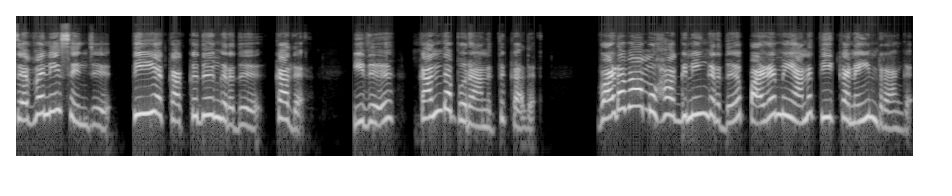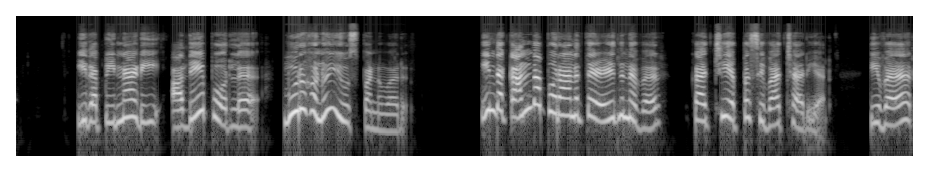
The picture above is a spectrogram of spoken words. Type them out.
செவ்வனே செஞ்சு தீய கக்குதுங்கிறது கதை. இது கந்த புராணத்து கதை. வடவா முகாக்னிங்கிறது பழமையான தீக்கணைன்றாங்க. இத பின்னாடி அதே போர்ல முருகனும் யூஸ் பண்ணுவாரு. இந்த கந்த புராணத்தை எழுதினவர் கச்சியப்ப சிவாச்சாரியார். இவர்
